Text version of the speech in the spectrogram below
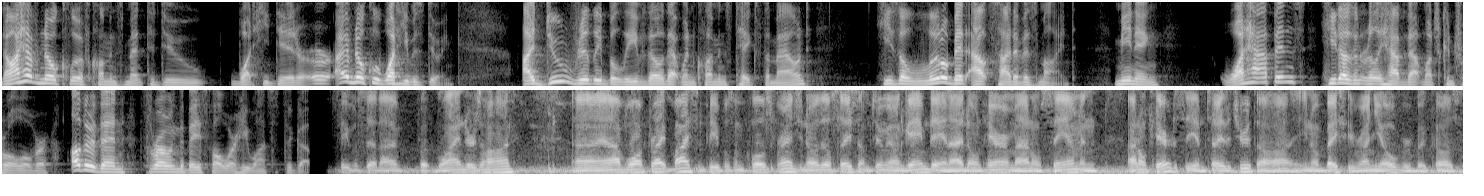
Now, I have no clue if Clemens meant to do what he did, or, or I have no clue what he was doing. I do really believe, though, that when Clemens takes the mound, he's a little bit outside of his mind, meaning what happens, he doesn't really have that much control over, other than throwing the baseball where he wants it to go. People said I put blinders on, uh, and I've walked right by some people, some close friends. You know, they'll say something to me on game day, and I don't hear them, I don't see them, and I don't care to see them. Tell you the truth, I'll you know basically run you over because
